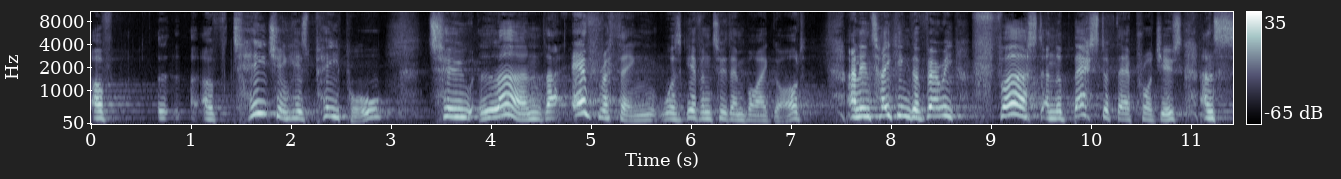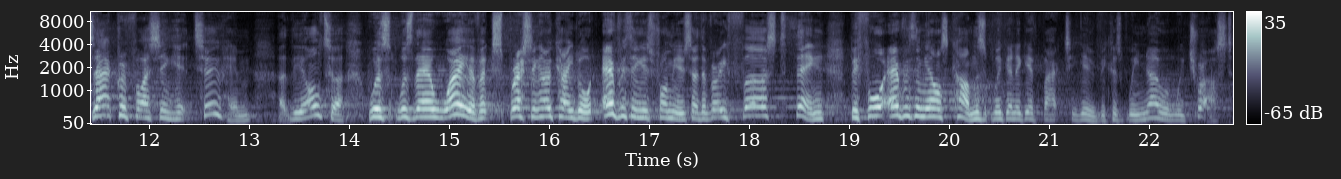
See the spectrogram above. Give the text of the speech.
of, of teaching his people to learn that everything was given to them by God, and in taking the very first and the best of their produce and sacrificing it to Him at the altar was, was their way of expressing, okay, Lord, everything is from you. So the very first thing, before everything else comes, we're going to give back to you because we know and we trust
